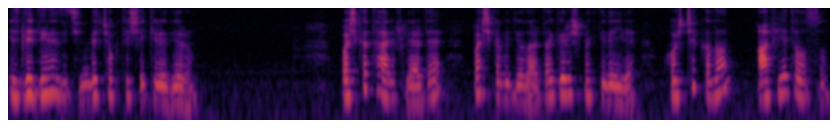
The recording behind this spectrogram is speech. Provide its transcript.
İzlediğiniz için de çok teşekkür ediyorum. Başka tariflerde, başka videolarda görüşmek dileğiyle. Hoşça kalın, afiyet olsun.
